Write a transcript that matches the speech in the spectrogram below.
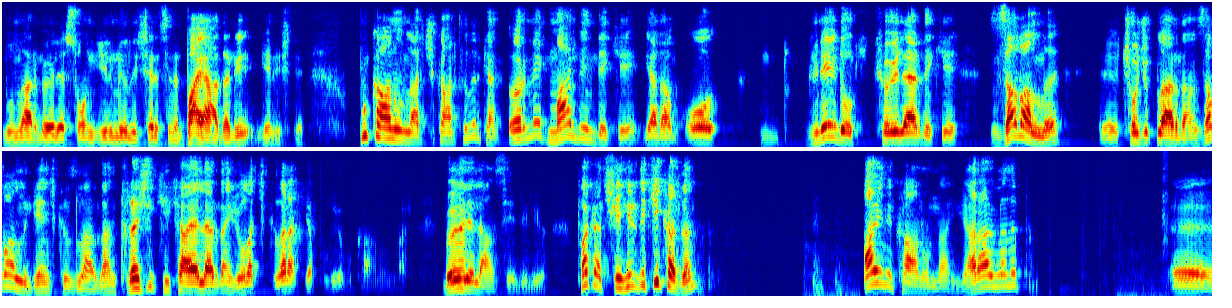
Bunlar böyle son 20 yıl içerisinde bayağı da bir gelişti. Bu kanunlar çıkartılırken örnek Mardin'deki ya da o Güneydoğu köylerdeki zavallı e, çocuklardan, zavallı genç kızlardan, trajik hikayelerden yola çıkılarak yapılıyor bu kanunlar. Böyle lanse ediliyor. Fakat şehirdeki kadın aynı kanundan yararlanıp e,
